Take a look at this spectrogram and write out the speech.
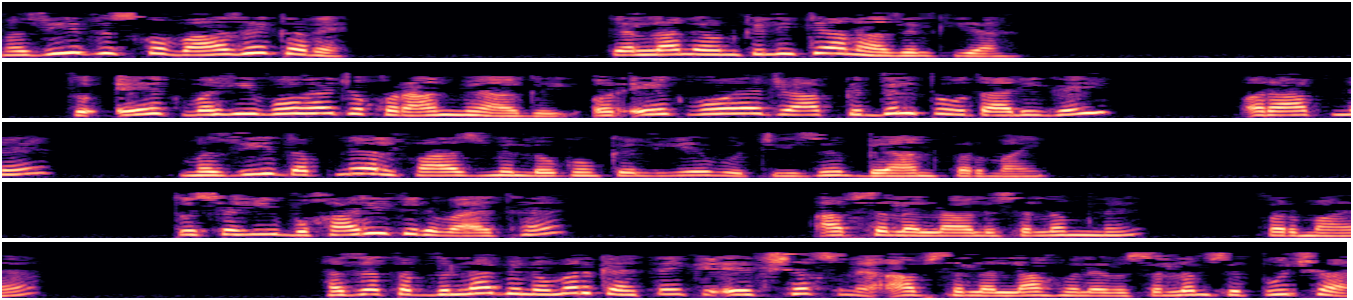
مزید اس کو واضح کریں کہ اللہ نے ان کے لیے کیا نازل کیا ہے۔ تو ایک وہی وہ ہے جو قرآن میں آ گئی اور ایک وہ ہے جو آپ کے دل پہ اتاری گئی اور آپ نے مزید اپنے الفاظ میں لوگوں کے لیے وہ چیزیں بیان فرمائی تو صحیح بخاری کی روایت ہے، آپ صلی اللہ علیہ وسلم نے فرمایا، حضرت عبداللہ بن عمر کہتے ہیں کہ ایک شخص نے آپ صلی اللہ علیہ وسلم سے پوچھا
